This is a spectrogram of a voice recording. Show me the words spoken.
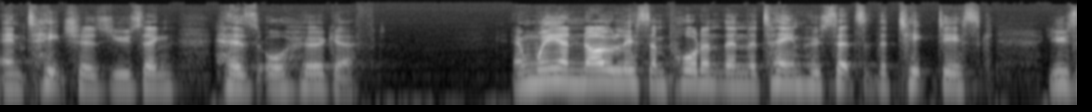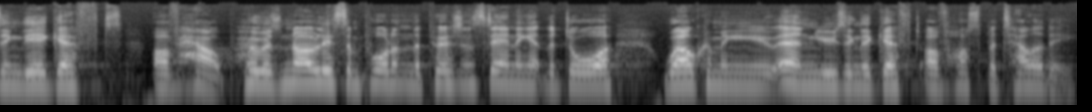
and teaches using his or her gift. And we are no less important than the team who sits at the tech desk using their gifts of help, who is no less important than the person standing at the door welcoming you in using the gift of hospitality,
